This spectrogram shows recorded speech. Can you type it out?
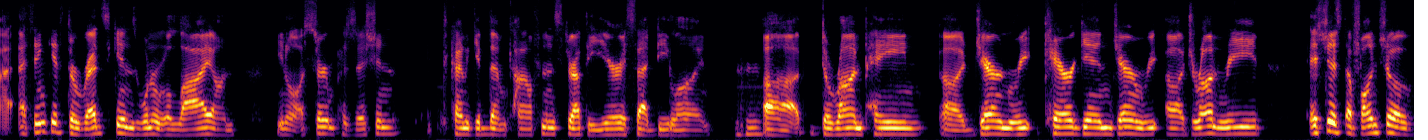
I, I think if the Redskins want to rely on, you know, a certain position to kind of give them confidence throughout the year, it's that D line. Mm-hmm. Uh, Da'Ron Payne, uh, Jaron Re- Kerrigan, Jaron Re- uh, Jarran Reed. It's just a bunch of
